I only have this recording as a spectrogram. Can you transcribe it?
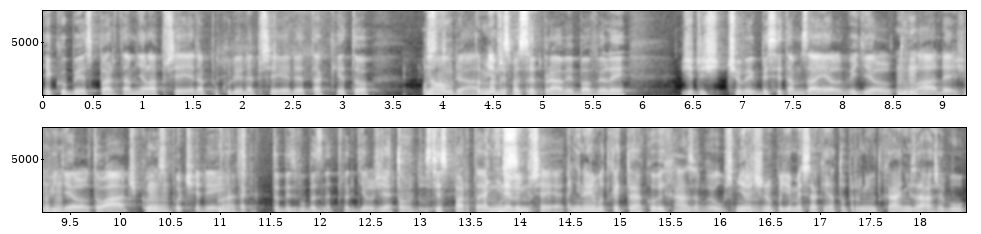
jakoby je Sparta měla přejet a pokud je nepřejede, tak je to ostuda. No, to mě a my jsme se právě bavili, že když člověk by si tam zajel, viděl tu mm-hmm. mládež, mm-hmm. viděl to Ačko, mm-hmm. rozpočet jejich, No, jasně. tak to bys vůbec netvrdil, že To- to, prostě Sparta ani musí nevím, přejet. Ani nevím, odkud to jako vycházelo. Jo. Upřímně Hmm. řečeno, podívejme se taky na to první utkání v Zářebu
